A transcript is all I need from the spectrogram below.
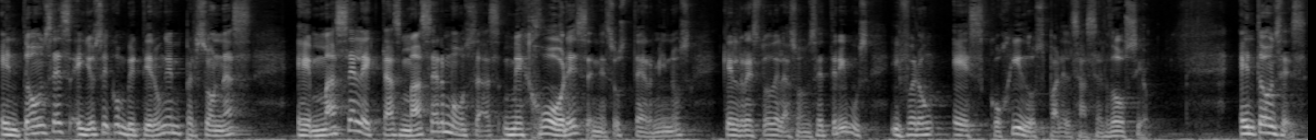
Entonces ellos se convirtieron en personas eh, más selectas, más hermosas, mejores en esos términos que el resto de las once tribus y fueron escogidos para el sacerdocio. Entonces,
